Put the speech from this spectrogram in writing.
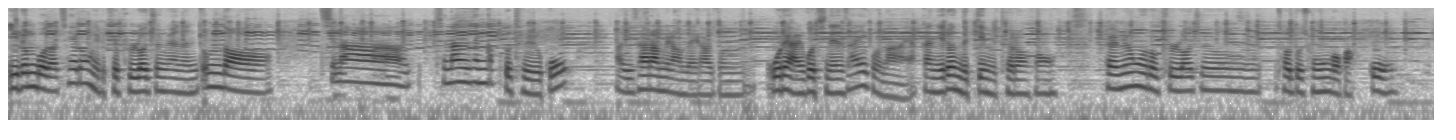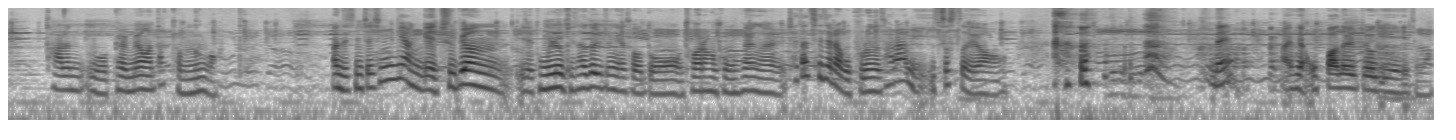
이름보다 채롱 이렇게 불러주면은 좀더 친한 생각도 들고 아, 이 사람이랑 내가 좀 오래 알고 지낸 사이구나 약간 이런 느낌이 들어서 별명으로 불러준 저도 좋은 것 같고 다른 뭐 별명은 딱히 없는 것 같아요. 아, 근데 진짜 신기한 게 주변 이제 동료 기사들 중에서도 저랑 동생을 체다치즈라고 부르는 사람이 있었어요. 네? 아니 그냥 오빠들 쪽이 이제 막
